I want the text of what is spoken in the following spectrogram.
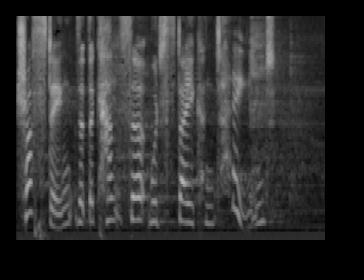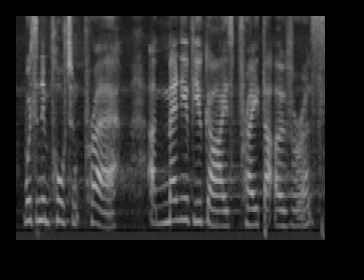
trusting that the cancer would stay contained was an important prayer. And many of you guys prayed that over us.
